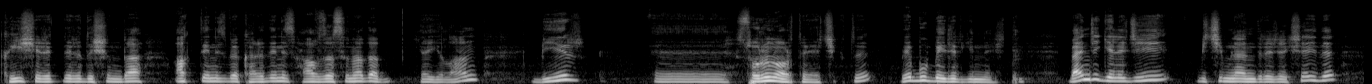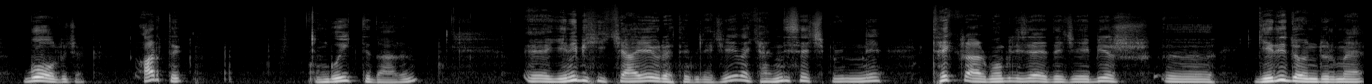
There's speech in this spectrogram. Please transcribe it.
kıyı şeritleri dışında Akdeniz ve Karadeniz havzasına da yayılan bir e, sorun ortaya çıktı ve bu belirginleşti. Bence geleceği biçimlendirecek şey de bu olacak. Artık bu iktidarın e, yeni bir hikaye üretebileceği ve kendi seçmenini tekrar mobilize edeceği bir e, geri döndürme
